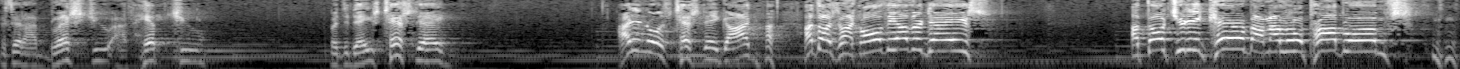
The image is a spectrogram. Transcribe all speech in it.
He said, I've blessed you, I've helped you, but today's test day. I didn't know it was test day, God. I thought it was like all the other days. I thought you didn't care about my little problems.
